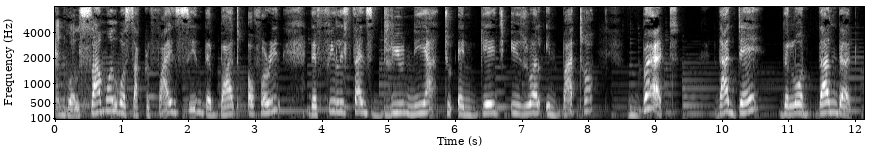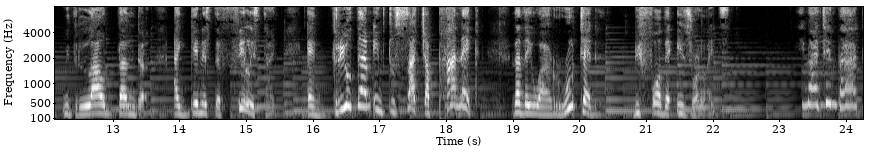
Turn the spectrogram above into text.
And while Samuel was sacrificing the burnt offering, the Philistines drew near to engage Israel in battle. But that day the Lord thundered with loud thunder against the Philistines and threw them into such a panic that they were rooted before the Israelites. Imagine that.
